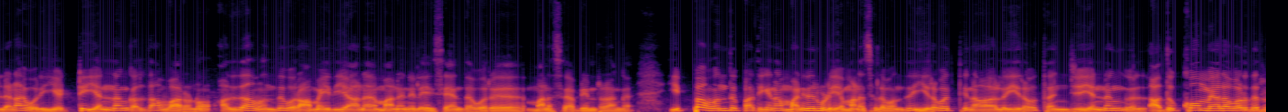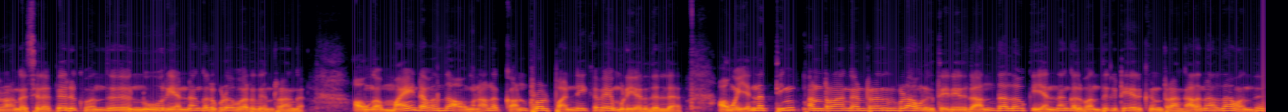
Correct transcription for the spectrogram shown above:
இல்லைனா ஒரு எட்டு எண்ணங்கள் தான் வரணும். அதுதான் வந்து ஒரு அமைதியான மனநிலையை சேர்ந்த ஒரு மனசு அப்படின்றாங்க. இப்போ வந்து பார்த்திங்கன்னா மனிதனுடைய மனசில் வந்து இருபத்தி நாலு இருபத்தஞ்சி எண்ணங்கள் அதுக்கும் மேலே வருதுன்றாங்க. சில பேருக்கு வந்து நூறு எண்ணங்கள் கூட வருதுன்றாங்க. அவங்க மைண்டை வந்து அவங்களால கண்ட்ரோல் பண்ணிக்கவே முடியறதில்ல. அவங்க என்ன திங்க் பண்ணுறாங்கன்றது கூட அவங்களுக்கு தெரியறதில்ல. அந்த அளவுக்கு எண்ணங்கள் வந்துக்கிட்டே இருக்குன்றாங்க. அதனால தான் வந்து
